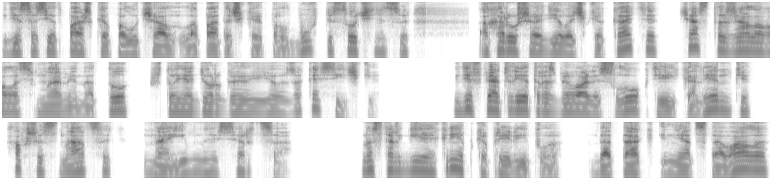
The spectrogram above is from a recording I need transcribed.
где сосед Пашка получал лопаточкой по лбу в песочнице, а хорошая девочка Катя часто жаловалась маме на то, что я дергаю ее за косички, где в пять лет разбивались локти и коленки, а в шестнадцать — наивные сердца. Ностальгия крепко прилипла, да так и не отставала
